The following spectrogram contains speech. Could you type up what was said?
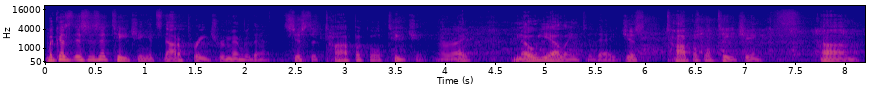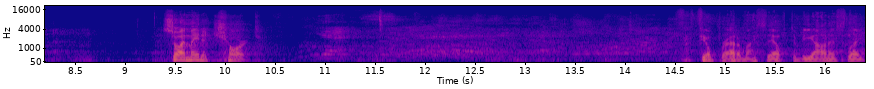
because this is a teaching, it's not a preach, remember that. It's just a topical teaching, all right? No yelling today, just topical teaching. Um, so, I made a chart. I feel proud of myself, to be honest. Like,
